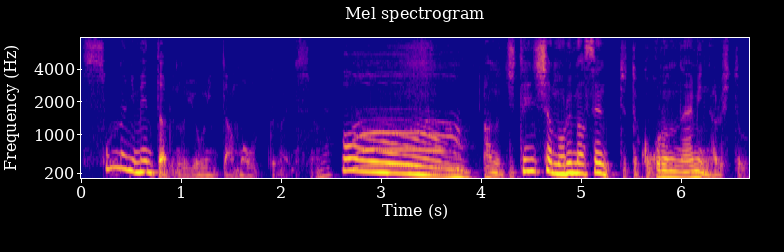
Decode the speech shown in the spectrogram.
そんなにメンタルの要因ってあんま多くないんですよね。あの、自転車乗れませんって言って心の悩みになる人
